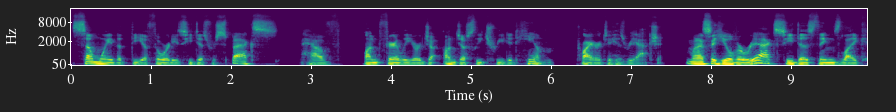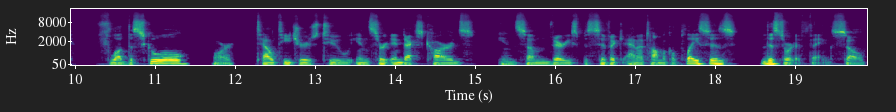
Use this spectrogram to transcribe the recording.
some way that the authorities he disrespects have unfairly or ju- unjustly treated him prior to his reaction. When I say he overreacts, he does things like flood the school or tell teachers to insert index cards in some very specific anatomical places, this sort of thing. So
